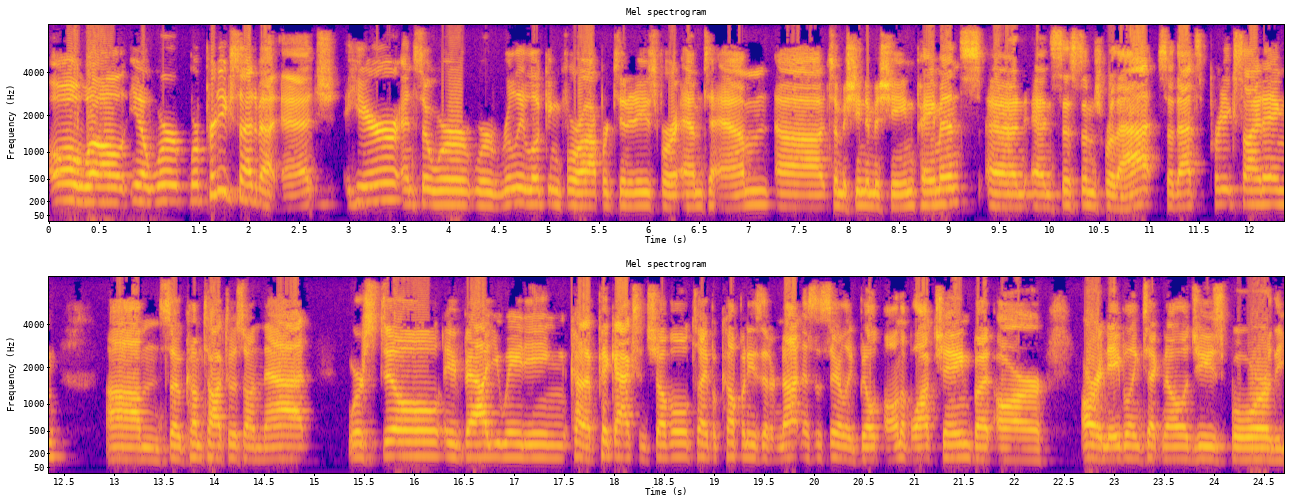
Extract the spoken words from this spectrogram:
Oh well, you know we're we're pretty excited about Edge here, and so we're we're really looking for opportunities for M to M, uh, to machine to machine payments and and systems for that. So that's pretty exciting. Um, so come talk to us on that. We're still evaluating kind of pickaxe and shovel type of companies that are not necessarily built on the blockchain, but are are enabling technologies for the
